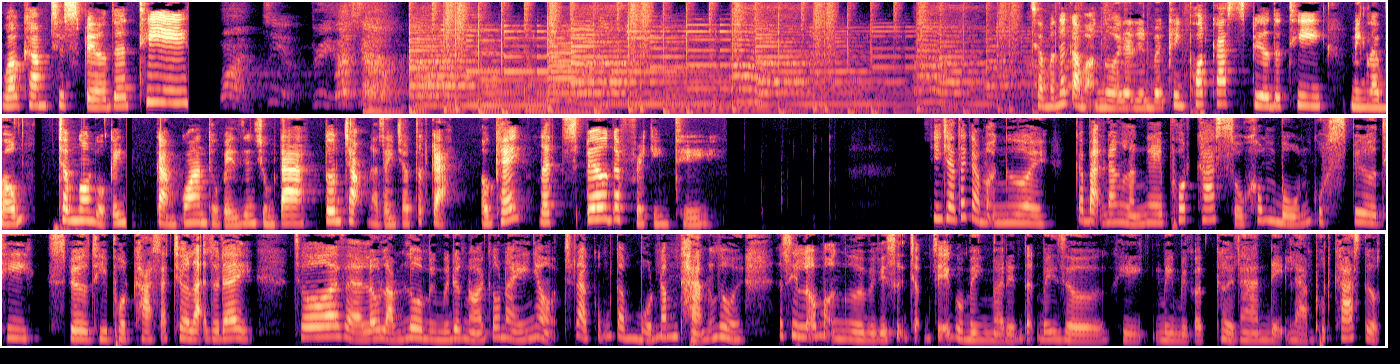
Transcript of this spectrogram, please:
Welcome to Spill the Tea. One, two, three, let's go. Chào mừng tất cả mọi người đã đến với kênh podcast Spill the Tea. Mình là Bống. Châm ngôn của kênh cảm quan thuộc về riêng chúng ta, tôn trọng là dành cho tất cả. Ok, let's spill the freaking tea. Xin chào tất cả mọi người. Các bạn đang lắng nghe podcast số 04 của Spirity. Spirity podcast đã trở lại rồi đây. Trời ơi, phải là lâu lắm rồi mình mới được nói câu này nhỏ. Chắc là cũng tầm 4 năm tháng rồi. Rất xin lỗi mọi người về cái sự chậm trễ của mình Mà đến tận bây giờ thì mình mới có thời gian để làm podcast được.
